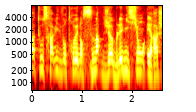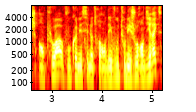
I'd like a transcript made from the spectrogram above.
à tous, ravi de vous retrouver dans Smart Job, l'émission RH Emploi. Vous connaissez notre rendez-vous tous les jours en direct.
